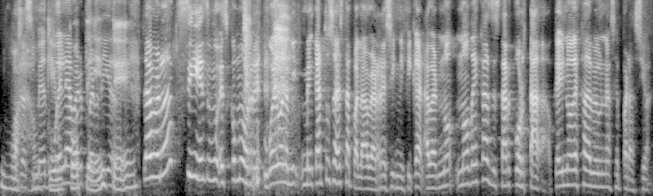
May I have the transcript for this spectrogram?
o sea, si me duele haber perdido. La verdad, sí, es, es como, vuelvo a me encanta usar esta palabra, resignificar. A ver, no, no dejas de estar cortada, ¿ok? No deja de haber una separación.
